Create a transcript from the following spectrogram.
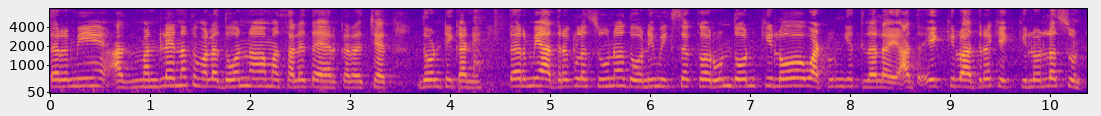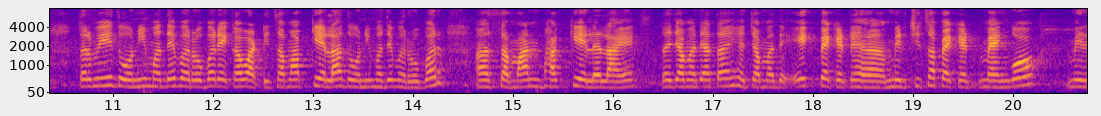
तर मी आज म्हणले ना तुम्हाला दोन मसाले तयार करायचे आहेत दोन ठिकाणी. तर मी अद्रक लसूण दोन्ही मिक्स करून दोन किलो वाटून घेतलेलं आहे. आद एक किलो अद्रक एक किलो लसूण. तर मी दोन्हीमध्ये बरोबर एका वाटीचा माप केला. दोन्हीमध्ये बरोबर समान भाग केलेला आहे. त्याच्यामध्ये आता ह्याच्यामध्ये एक पॅकेट मिरचीचा पॅकेट मँगो मिर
